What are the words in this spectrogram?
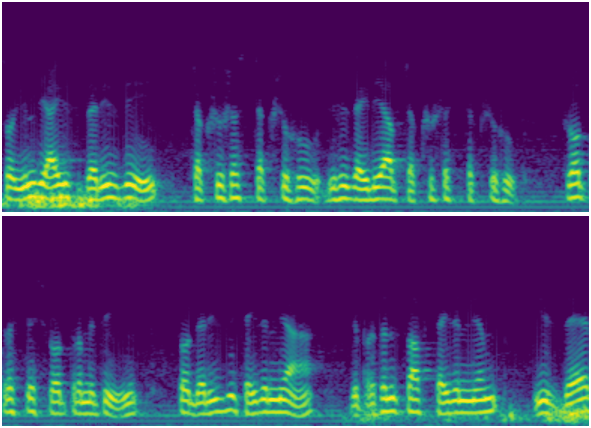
so in the eyes there is the Chakshushas Chakshuhu. This is the idea of Chakshushas Chakshuhu. Shrotrasya Shrotramiti. So, there is the Chaitanya. The presence of Chaitanyam is there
